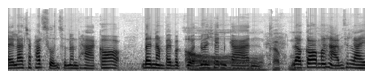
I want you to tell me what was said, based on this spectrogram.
ลัยราชภัฏสวนสุนันทาก็ได้นำไปประกวดด้วยเช่นกัน อ๋อครับแล้วก็มหาวิทยาลัย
